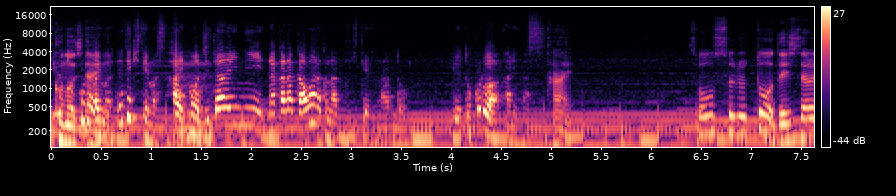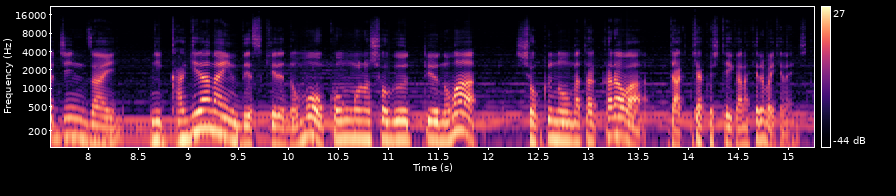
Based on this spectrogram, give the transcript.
いうこの時代にところが今出てきています。はい、うんもう時代になかなか合わなくなってきてるなというところはあります。はい、そうするとデジタル人材に限らないんですけれども今後の処遇っていうのは職能型からは脱却していかなければいけないんですか？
